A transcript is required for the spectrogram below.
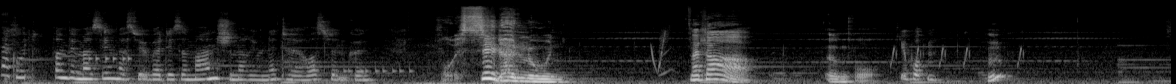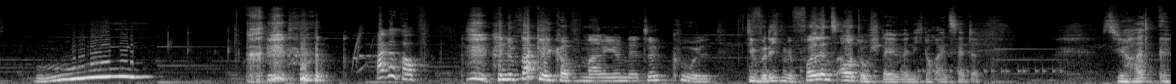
Na gut, wollen wir mal sehen, was wir über diese manische Marionette herausfinden können. Wo ist sie denn nun? Na da. Irgendwo. Die Puppen. Uh, Wackelkopf. eine Wackelkopf-Marionette. Cool. Die würde ich mir voll ins Auto stellen, wenn ich noch eins hätte. Sie hat, äh,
